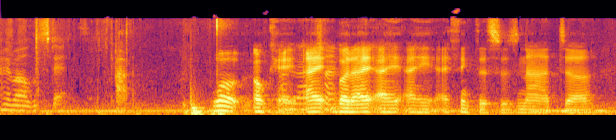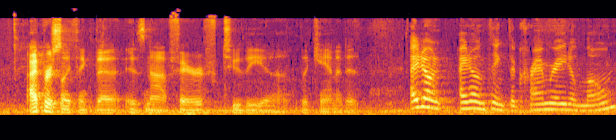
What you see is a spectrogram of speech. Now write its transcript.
I have all the stats. Well, Okay, I'm not I, trying- but I, I, I, I think this is not, uh, I personally think that is not fair to the, uh, the candidate. I don't, I don't think the crime rate alone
